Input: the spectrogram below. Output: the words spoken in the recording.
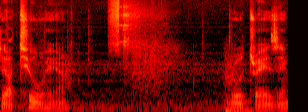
So there are two here. Root tracing.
